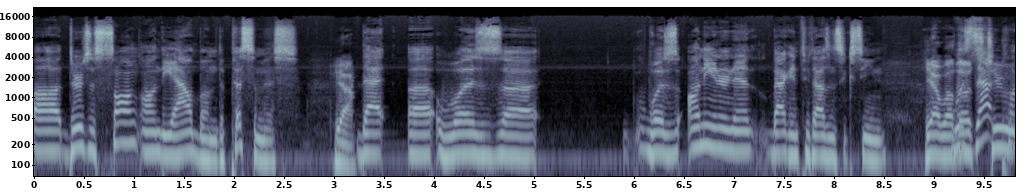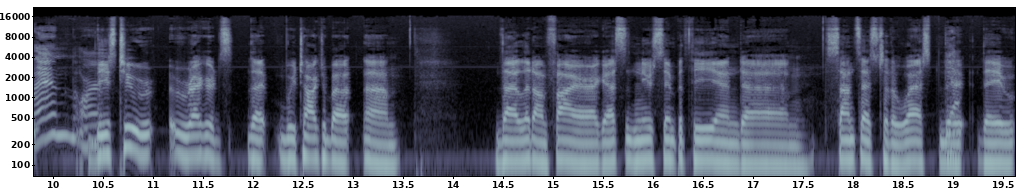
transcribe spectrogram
uh, there's a song on the album, The Pessimist, yeah. that uh, was uh, was on the internet back in 2016. Yeah, well, was those that two or these two r- records that we talked about um, that I lit on fire, I guess, New Sympathy and um, Sunsets to the West. They Yeah. they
